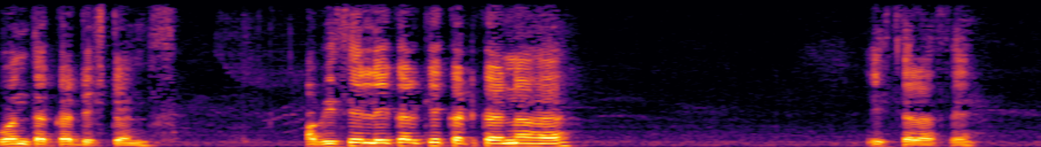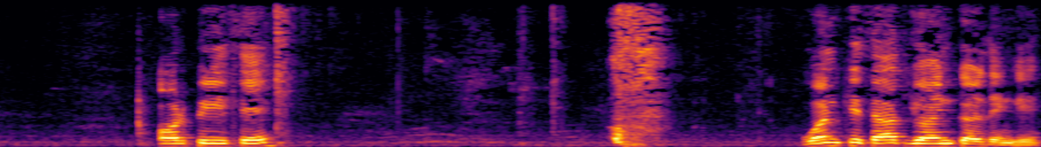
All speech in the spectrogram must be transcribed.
वन तक का डिस्टेंस अब इसे लेकर के कट करना है, इस तरह से। और फिर इसे वन के साथ ज्वाइन कर देंगे।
